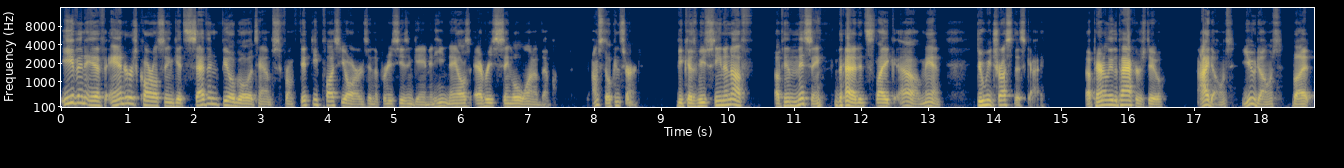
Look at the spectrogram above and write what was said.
even if Anders Carlson gets seven field goal attempts from 50 plus yards in the preseason game and he nails every single one of them, I'm still concerned because we've seen enough of him missing that it's like, oh man, do we trust this guy? Apparently the Packers do. I don't. You don't, but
